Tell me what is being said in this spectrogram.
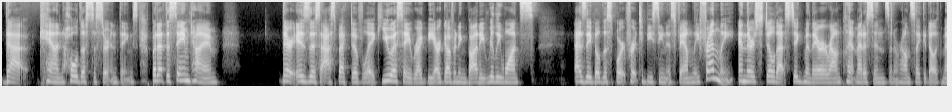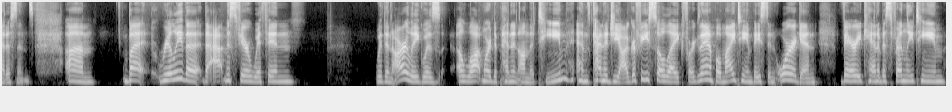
that can hold us to certain things. But at the same time, there is this aspect of like USA Rugby, our governing body, really wants as they build the sport for it to be seen as family friendly. And there's still that stigma there around plant medicines and around psychedelic medicines. Um, but really, the the atmosphere within within our league was a lot more dependent on the team and kind of geography. So, like for example, my team based in Oregon, very cannabis friendly team.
